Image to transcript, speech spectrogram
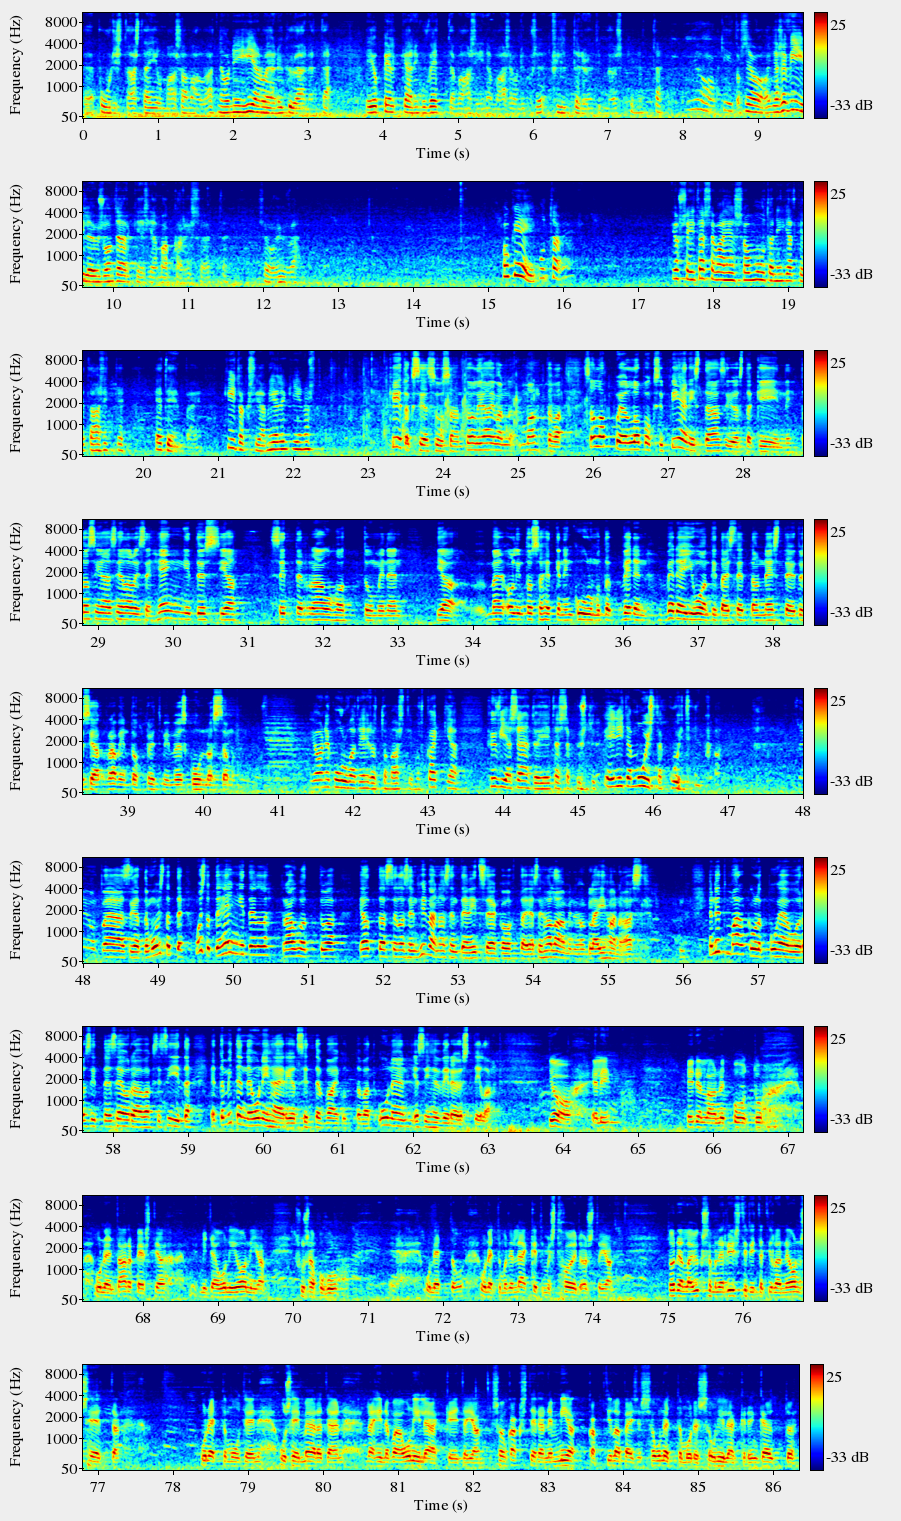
eh, puhdistaa sitä ilmaa samalla. Et ne on niin hienoja nykyään, että ei ole pelkkää niin kuin vettä vaan siinä, vaan se on niin kuin se filtteröinti myöskin. Että, Joo, kiitos. joo. Ja se viileys on tärkeä siellä makkarissa, että se on hyvä. Okei, mutta jos ei tässä vaiheessa ole muuta, niin jatketaan sitten eteenpäin. Kiitoksia mielenkiinnosta. Kiitoksia Susan, tuo oli aivan mahtava. Se on loppujen lopuksi pienistä asioista kiinni. Tosiaan siellä oli se hengitys ja sitten rauhoittuminen. Ja mä olin tuossa hetken en kuullut, mutta veden, veden juonti tai se, että on nesteytys ja ravintorytmi myös kunnossa. Joo, ne kuuluvat ehdottomasti, mutta kaikkia hyviä sääntöjä ei tässä pysty, ei niitä muista kuitenkaan. Se on pääasia, että muistatte, muistatte hengitellä, rauhoittua ja ottaa sellaisen hyvän asenteen itseä kohtaan ja se halaaminen on kyllä ihana asia. Ja nyt Markulle puheenvuoro sitten seuraavaksi siitä, että miten ne unihäiriöt sitten vaikuttavat uneen ja siihen vireystilaan. Joo, eli edellä on nyt puhuttu unen tarpeesta ja mitä uni on ja Susan puhuu unettu, unettomuuden lääkkeytymistä hoidosta ja todella yksi sellainen ristiriitatilanne on se, että unettomuuteen usein määrätään lähinnä vain unilääkkeitä ja se on kaksiteräinen miakka. Tilapäisessä unettomuudessa unilääkkeiden käyttö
